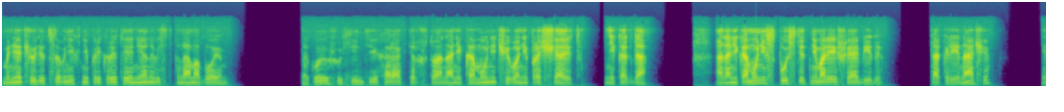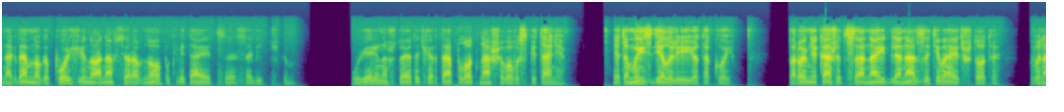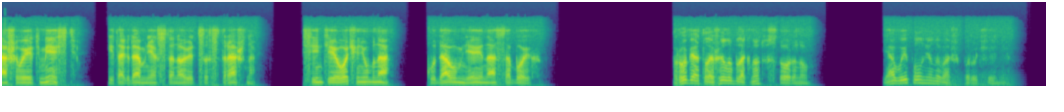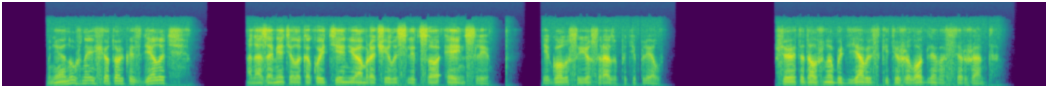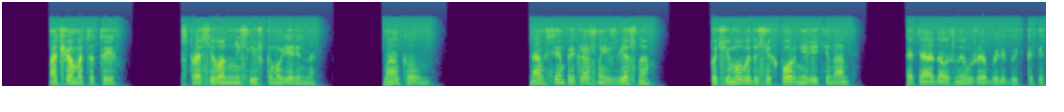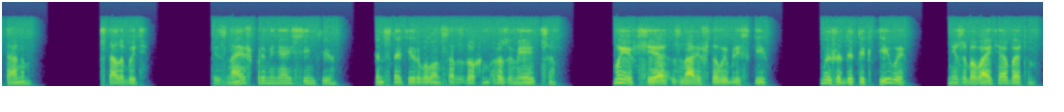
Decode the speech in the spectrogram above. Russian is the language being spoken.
Мне чудится в них неприкрытая ненависть к нам обоим. Такой уж у Синтии характер, что она никому ничего не прощает. Никогда. Она никому не спустит ни малейшей обиды. Так или иначе, иногда много позже, но она все равно поквитается с обидчиком. Уверена, что эта черта — плод нашего воспитания. Это мы сделали ее такой. Порой, мне кажется, она и для нас затевает что-то, вынашивает месть, и тогда мне становится страшно. Синтия очень умна, куда умнее нас обоих. Руби отложила блокнот в сторону. Я выполнила ваше поручение. Мне нужно еще только сделать... Она заметила, какой тенью омрачилось лицо Эйнсли, и голос ее сразу потеплел. «Все это должно быть дьявольски тяжело для вас, сержант». «О чем это ты?» — спросил он не слишком уверенно. «Малкольм, нам всем прекрасно известно, почему вы до сих пор не лейтенант, хотя должны уже были быть капитаном. Стало быть, ты знаешь про меня и Синтию?» — констатировал он со вздохом. «Разумеется. Мы все знали, что вы близки. Мы же детективы, не забывайте об этом».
